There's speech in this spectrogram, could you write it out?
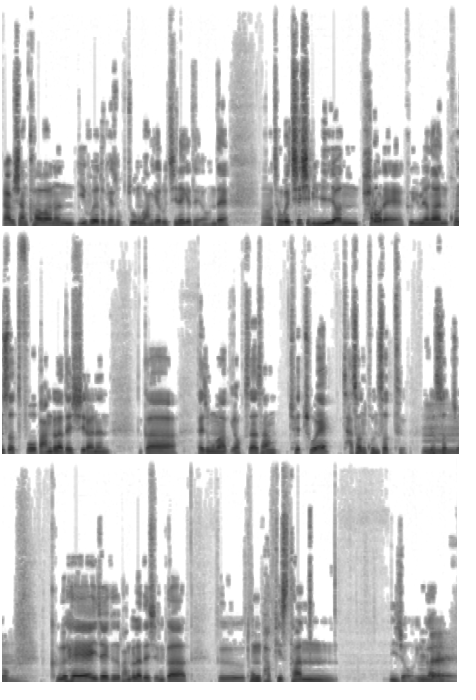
라비 샹카와는 이후에도 계속 좋은 관계로 지내게 돼요. 근데 어, 1971년 8월에 그 유명한 콘서트 포 방글라데시라는 그러니까 대중음악 역사상 최초의 자선 콘서트였었죠. 음. 그 해에 이제 그 방글라데시 그러니까 그 동파키스탄 이죠. 그러니까 네.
